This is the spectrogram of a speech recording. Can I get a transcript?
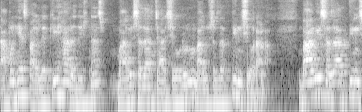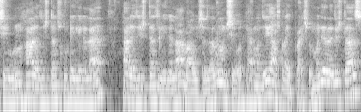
आपण हेच पाहिलं की हा रेजिस्टन्स बावीस हजार चारशे वरून बावीस हजार तीनशे वर आला. बावीस हजार तीनशे वरून हा रेजिस्टन्स कुठे गेलेला आहे? हा रेजिस्टन्स गेलेला बावीस हजार दोनशेवर ह्या म्हणजे या स्ट्राईक प्राईसवर म्हणजे रेजिस्टन्स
